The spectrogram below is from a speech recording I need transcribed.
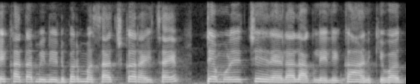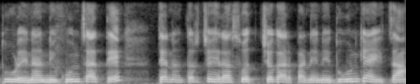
एखादा मिनिटभर मसाज करायचा आहे. त्यामुळे चेहऱ्याला लागलेली घाण किंवा धुळेना निघून जाते. त्यानंतर चेहरा स्वच्छ गार पाण्याने धुवून घ्यायचा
